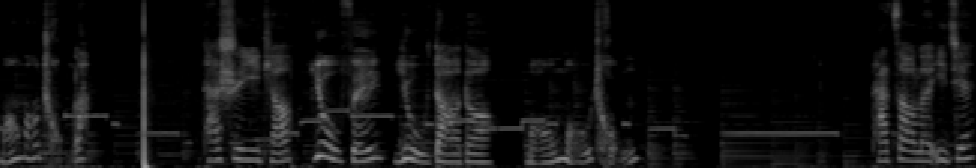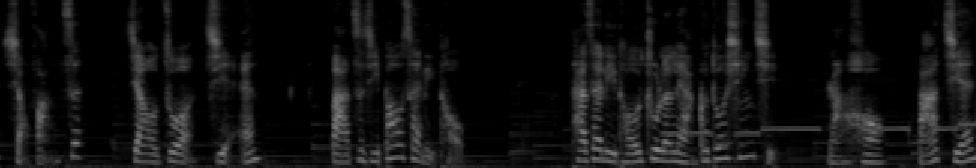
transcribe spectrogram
毛毛虫了，它是一条又肥又大的毛毛虫。它造了一间小房子，叫做茧，把自己包在里头。他在里头住了两个多星期，然后把茧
